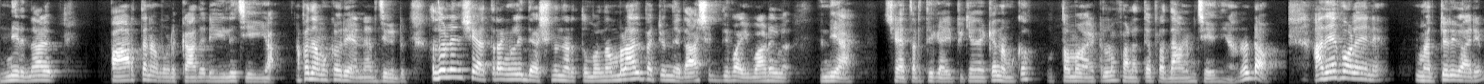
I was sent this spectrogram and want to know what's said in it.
എന്നിരുന്നാലും പ്രാർത്ഥന മുടക്കാതെ ഡെയിലി ചെയ്യുക. നമുക്ക് നമുക്കൊരു എനർജി കിട്ടും. അതുപോലെ തന്നെ ക്ഷേത്രങ്ങളിൽ ദർശനം നടത്തുമ്പോൾ നമ്മളാൽ പറ്റുന്ന യഥാശക്തി വഴിപാടുകൾ എന്ത് ചെയ്യുക? ക്ഷേത്രത്തിൽ കഴിപ്പിക്കാനൊക്കെ നമുക്ക് ഉത്തമമായിട്ടുള്ള ഫലത്തെ പ്രദാനം ചെയ്യുന്നതാണ് കേട്ടോ. അതേപോലെ തന്നെ മറ്റൊരു കാര്യം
